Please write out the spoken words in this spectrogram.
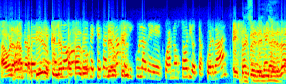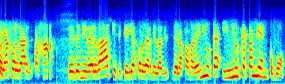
Ahora, a partir de lo que, le ha pasado... Desde que salió la película de Juan Osorio, ¿te acuerdas? Exacto, desde, mi verdad. Quería colgar, ajá, desde mi verdad, que se quería colgar de la, de la fama de Niurka, y Niurka también, como...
